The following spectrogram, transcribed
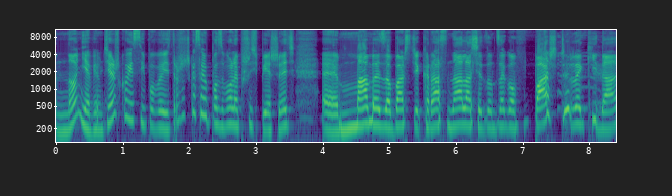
No nie wiem, ciężko jest mi powiedzieć. Troszeczkę sobie pozwolę przyspieszyć. E, mamy, zobaczcie, krasnala siedzącego w paszczy rekina.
